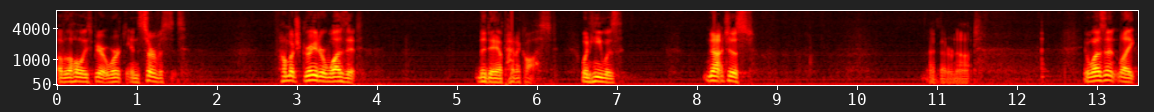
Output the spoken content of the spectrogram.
of the Holy Spirit work in services, how much greater was it the day of Pentecost when He was not just, I better not. It wasn't like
